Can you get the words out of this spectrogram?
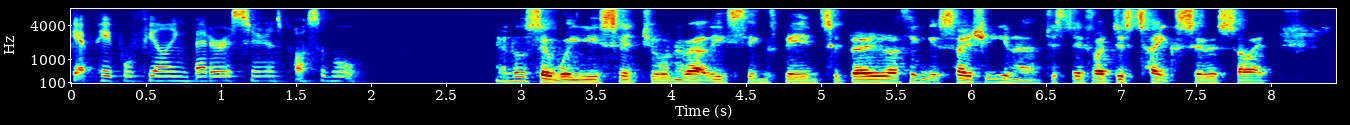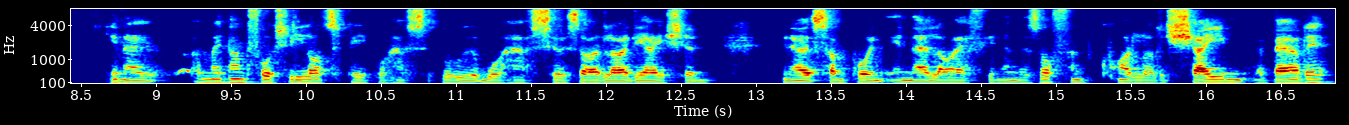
get people feeling better as soon as possible. And also what you said, Jordan, about these things being taboo, I think it's social, you know, just if I just take suicide, you know, I mean, unfortunately, lots of people have will, will have suicidal ideation, you know, at some point in their life, you know, there's often quite a lot of shame about it,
